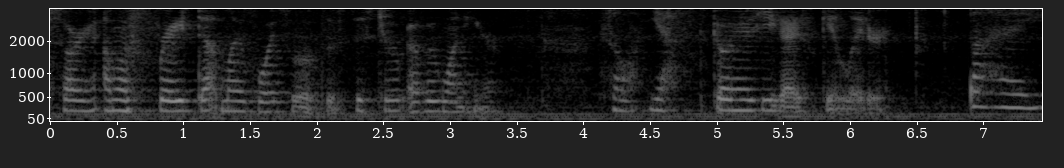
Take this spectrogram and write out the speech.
sorry i'm afraid that my voice will just disturb everyone here. So yeah going to see you guys again later. Bye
